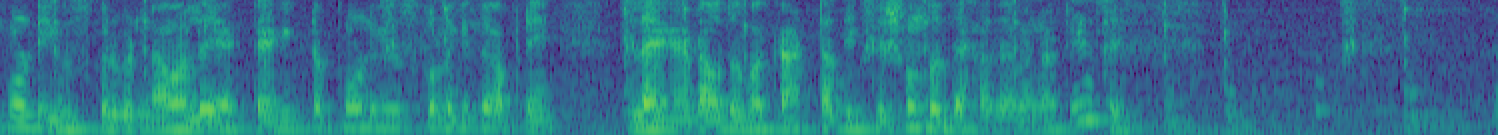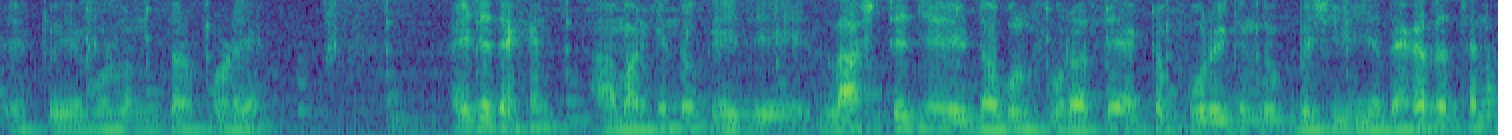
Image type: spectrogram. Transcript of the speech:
ফন্ট ইউজ করবেন। না হলে একটা এক একটা ফন্ট ইউজ করলে কিন্তু আপনি লেখাটা অথবা কার্ডটা দেখতে সুন্দর দেখা যাবে না, ঠিক আছে? একটু ইয়ে করলাম তারপরে এই যে দেখেন, আমার কিন্তু এই যে লাস্টে যে ডবল ফোর আছে, একটা ফোরে কিন্তু বেশি ইয়ে দেখা যাচ্ছে না।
